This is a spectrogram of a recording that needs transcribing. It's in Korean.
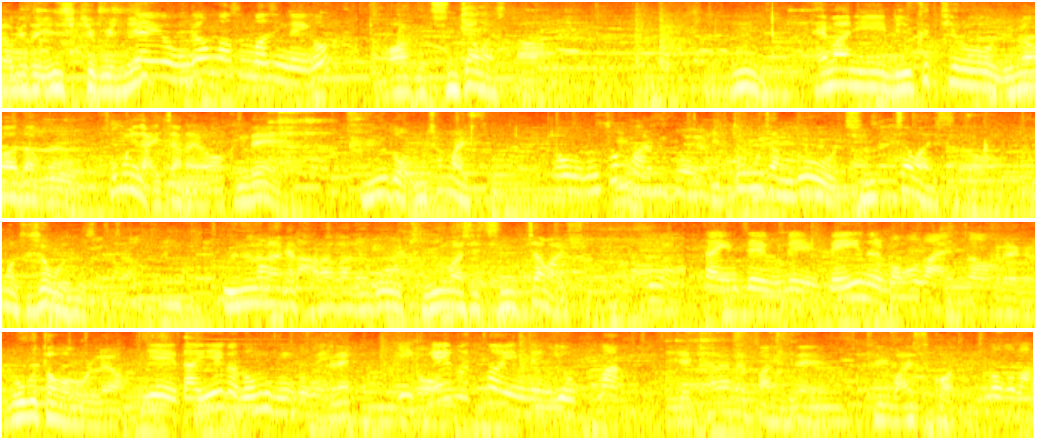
여기서 일 시키고 있니? 야 이거 우리 엄마 손맛인데 이거? 와, 이거 진짜 맛있다. 음, 대만이 밀크티로 유명하다고 소문이 나 있잖아요. 근데 두유도 엄청 맛있습니다. 어 엄청 맛있어 이 또우장도 진짜 맛있어요. 한번 드셔보세요, 진짜. 은은하게 달아가지고 두유 맛이 진짜 맛있어요. 응. 자 이제 우리 메인을 먹어봐야죠 그래, 그래. 뭐부터 먹어볼래요? 얘 나 얘가 너무 궁금해 그래? 이 어. 깨 붙어 있는 이 빵 이게 캐러멜 빵인데 되게 맛있을 것 같아요. 먹어봐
